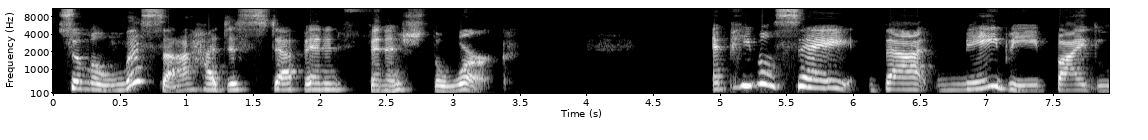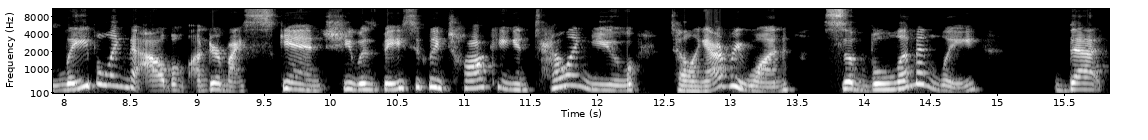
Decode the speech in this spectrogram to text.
So Melissa had to step in and finish the work. And people say that maybe by labeling the album Under My Skin, she was basically talking and telling you, telling everyone subliminally that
